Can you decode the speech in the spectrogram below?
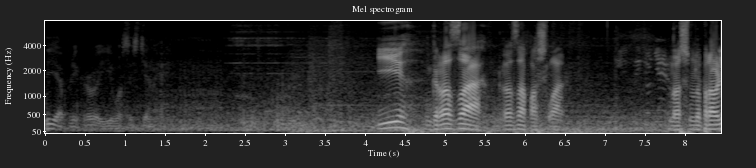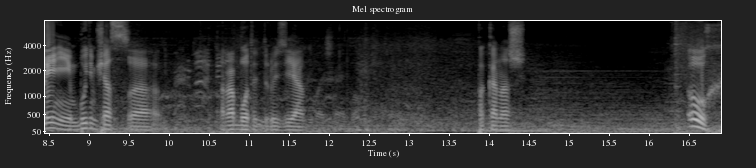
Я прикрою его со стены. И гроза. Гроза пошла. В нашем направлении. Будем сейчас э, работать, друзья. Пока наш... Ух.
